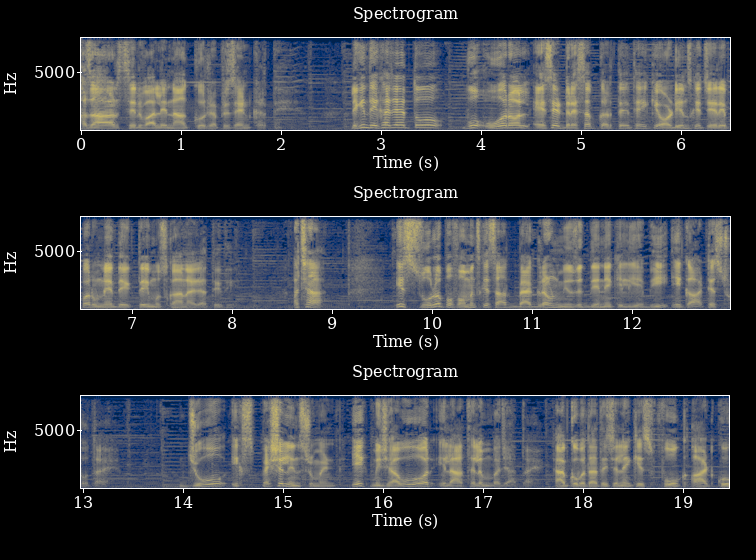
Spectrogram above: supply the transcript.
हज़ार सिर वाले नाग को रिप्रेजेंट करते हैं। लेकिन देखा जाए तो वो ओवरऑल ऐसे ड्रेसअप करते थे कि ऑडियंस के चेहरे पर उन्हें देखते ही मुस्कान आ जाती थी। अच्छा इस सोलो परफॉर्मेंस के साथ बैकग्राउंड म्यूज़िक देने के लिए भी एक आर्टिस्ट होता है, जो एक स्पेशल इंस्ट्रूमेंट एक मिझावू और इलाथलम बजाता है। आपको बताते चलें कि इस फोक आर्ट को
